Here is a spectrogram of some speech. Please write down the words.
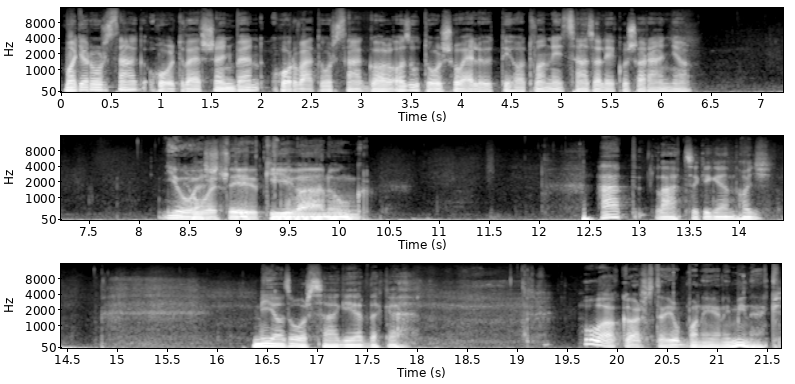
Magyarország holt versenyben Horvátországgal az utolsó előtti 64 százalékos arányjal. Jó, Jó estét kívánunk! Hát látszik igen, hogy mi az ország érdeke? Hova akarsz te jobban élni? Minek?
